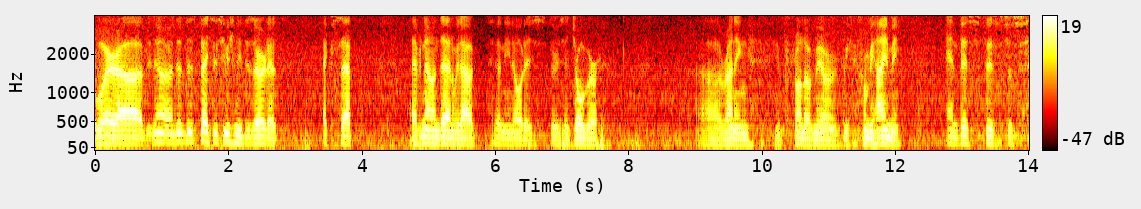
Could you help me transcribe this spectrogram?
where uh, you know this place is usually deserted, except every now and then, without any notice, there is a jogger uh, running in front of me or from behind me, and this this just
